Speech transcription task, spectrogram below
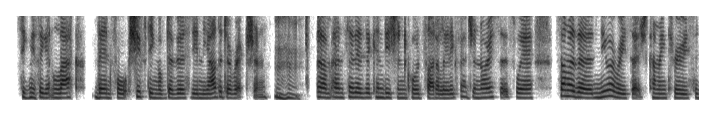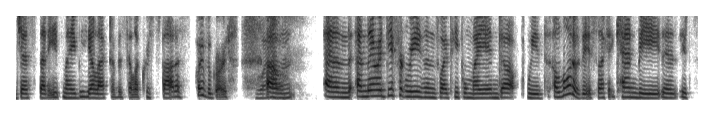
significant lack then for shifting of diversity in the other direction. Mm-hmm. Um, and so there's a condition called cytolytic vaginosis where some of the newer research coming through suggests that it may be a lactobacillus crispatus overgrowth. Wow. Um, and and there are different reasons why people may end up with a lot of this like it can be there's it's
